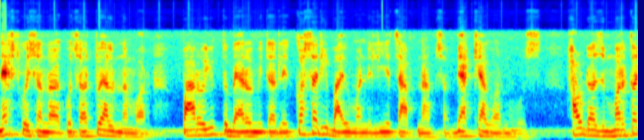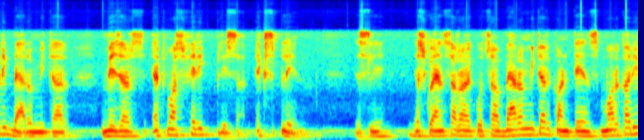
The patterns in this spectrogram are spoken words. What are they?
नेक्स्ट क्वेसन रहेको छ टुवेल्भ नम्बर पारोयुक्त ब्यारोमिटरले कसरी वायुमण्डलीय चाप नाप्छ व्याख्या गर्नुहोस्। How does mercury barometer measures atmospheric pressure explain यसले यसको एन्सर रहेको छ barometer contains mercury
